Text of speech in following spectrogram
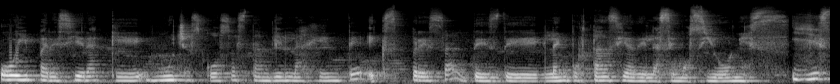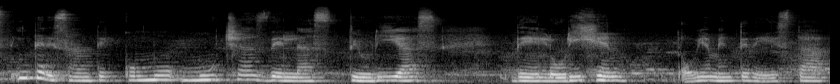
hoy pareciera que muchas cosas también la gente expresa desde la importancia de las emociones. Y es interesante cómo muchas de las teorías del origen, obviamente, de esta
